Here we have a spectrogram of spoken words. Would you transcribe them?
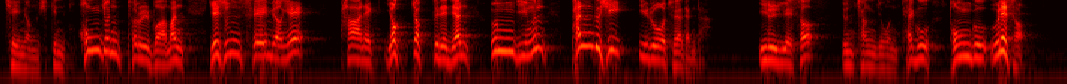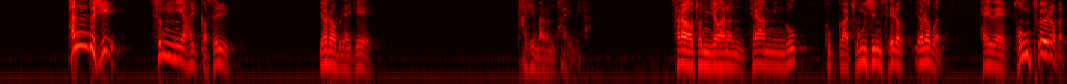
제명시킨 홍준표를 포함한 63명의 탄핵 역적들에 대한 응징은 반드시 이루어져야 된다. 이를 위해서 윤창중은 대구 동구을에서 반드시 승리할 것을 여러분에게 다짐하는 바입니다. 사랑하고 존경하는 대한민국 국가 중심 세력 여러분, 해외 동포 여러분,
